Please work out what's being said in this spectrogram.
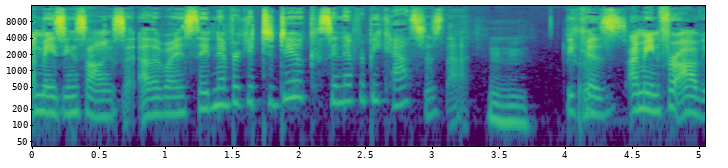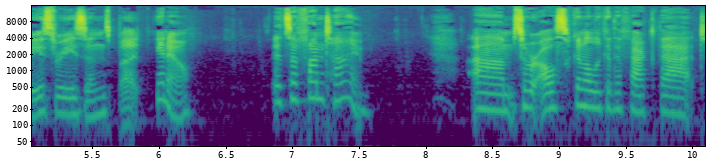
amazing songs that otherwise they'd never get to do because they'd never be cast as that. Mm-hmm. Because I mean, for obvious reasons, but you know, it's a fun time. Um, so we're also going to look at the fact that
